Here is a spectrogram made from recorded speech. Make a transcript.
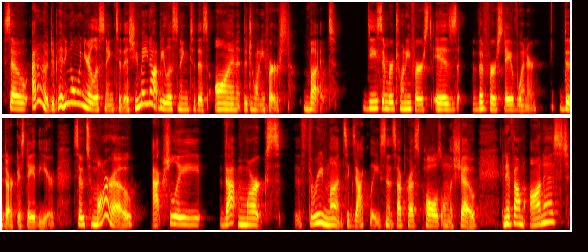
So I don't know, depending on when you're listening to this, you may not be listening to this on the 21st, but December 21st is the first day of winter, the darkest day of the year. So tomorrow, actually, that marks three months exactly since I pressed pause on the show. And if I'm honest,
